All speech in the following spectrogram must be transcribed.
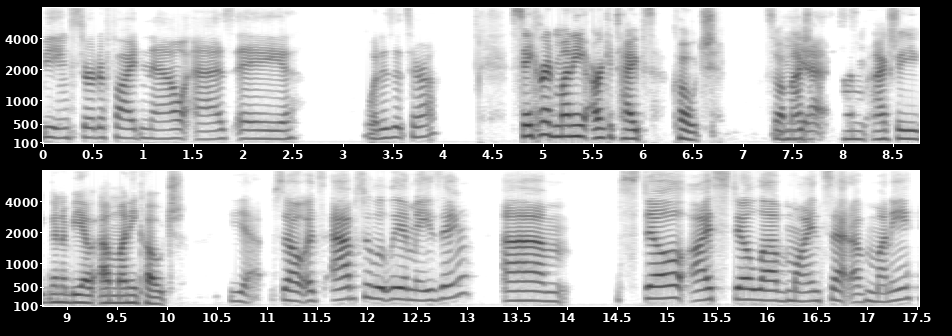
being certified now as a what is it Sarah? Sacred money archetypes coach. So I'm actually. I'm actually going to be a, a, money coach. Yeah. So it's absolutely amazing. Um still I still love mindset of money.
